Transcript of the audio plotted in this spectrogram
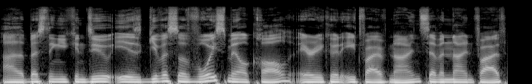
uh, the best thing you can do is give us a voicemail call, area code 859 795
